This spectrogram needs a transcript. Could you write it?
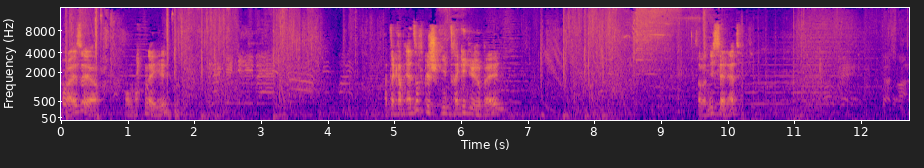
Oh, da ist er ja. Warum hockt der hier hinten? Hat er gerade ernsthaft geschrien, dreckige Rebellen? Ist aber nicht sehr nett. Das war's.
